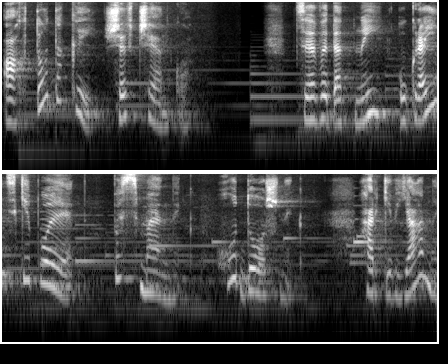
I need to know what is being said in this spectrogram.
А хто такий Шевченко? Це видатний український поет, письменник, художник. Харків'яни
